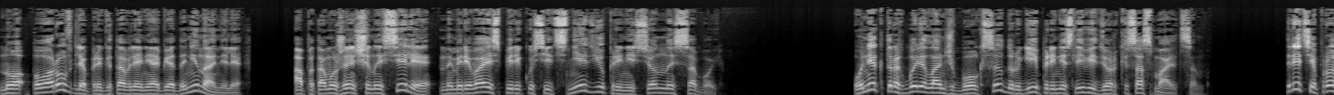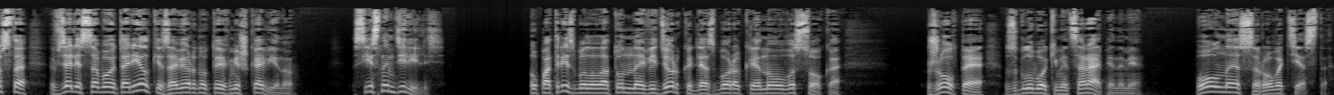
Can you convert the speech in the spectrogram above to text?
но поваров для приготовления обеда не наняли, а потому женщины сели, намереваясь перекусить снедью, принесенной с собой. У некоторых были ланчбоксы, другие принесли ведерки со смальцем. Третьи просто взяли с собой тарелки, завернутые в мешковину. С ясным делились. У Патрис была латунная ведерко для сбора кленового сока, желтая, с глубокими царапинами, полное сырого теста.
